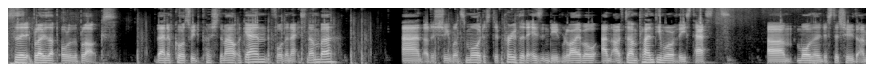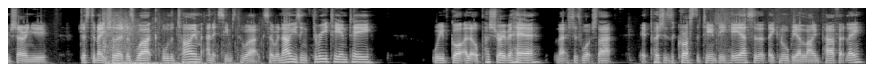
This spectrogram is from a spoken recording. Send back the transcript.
so that it blows up all of the blocks. Then, of course, we'd push them out again for the next number and I'll just show you once more just to prove that it is indeed reliable. And I've done plenty more of these tests, um, more than just the two that I'm showing you, just to make sure that it does work all the time, and it seems to work. So we're now using 3 TNT. We've got a little pusher over here. Let's just watch that. It pushes across the TNT here so that they can all be aligned perfectly.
